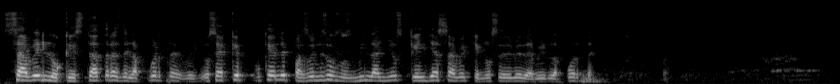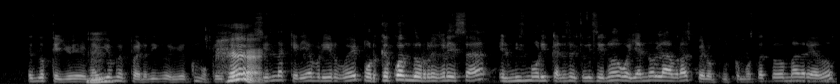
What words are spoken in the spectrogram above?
sabe lo que está atrás de la puerta, güey? O sea, ¿qué, ¿qué, le pasó en esos 2000 años que él ya sabe que no se debe de abrir la puerta? Es lo que yo, yo me perdí, güey. Yo como que pues, si él la quería abrir, güey, ¿por qué cuando regresa el mismo Orican es el que le dice, no, güey, ya no la abras, pero pues como está todo madreado,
